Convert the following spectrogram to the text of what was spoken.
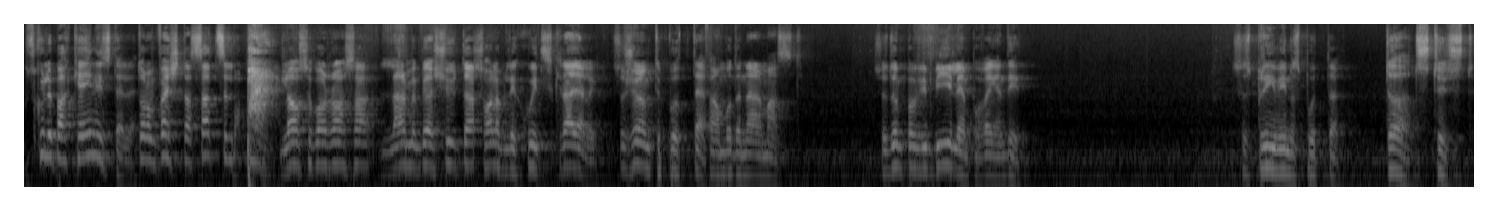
Skulle backa in istället. Då de värsta satsen. Pang! Glaset bara rasa, larmet började tjuta. Så alla blev skitskraja liksom. Så körde de till Putte, för han bodde närmast. Så dumpade vi bilen på vägen dit. Så springer vi in hos Putte. Dödstyst.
